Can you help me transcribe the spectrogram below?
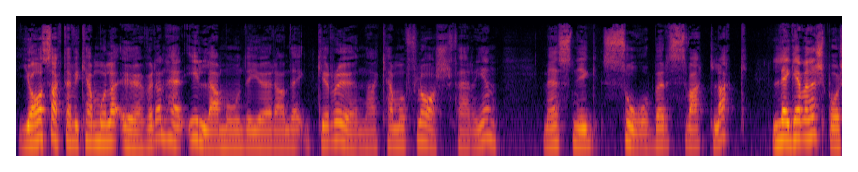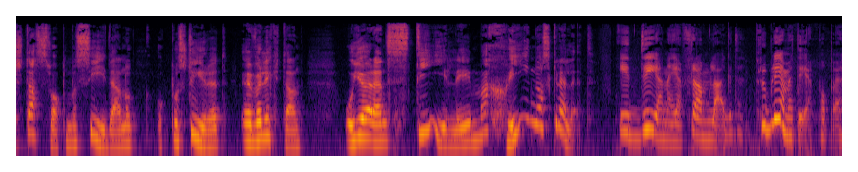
Jag har sagt att vi kan måla över den här illamåendegörande gröna kamouflagefärgen med en snygg sober svart lack. Lägga Vänersborgs stadsvapen på sidan och, och på styret över lyktan och göra en stilig maskin av skrället. Idén är framlagd. Problemet är, Poppe,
